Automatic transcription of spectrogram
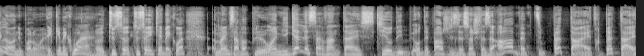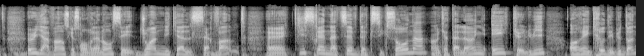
Exact. on n'est pas loin. Les Québécois. Euh, tout ça, tout ça est québécois. Même ça va plus loin. Miguel de Cervantes, qui au début, au départ, je disais ça, je faisais ah ben peut-être, peut-être. Eux, ils avancent que son vrai nom c'est Juan Miquel Cervantes, euh, qui serait natif de Xixona en Catalogne et que lui aurait écrit au début Don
